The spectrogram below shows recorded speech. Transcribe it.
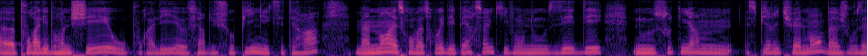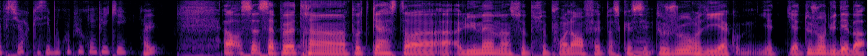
euh, pour aller bruncher ou pour aller euh, faire du shopping, etc. Maintenant, est-ce qu'on va trouver des personnes qui vont nous aider, nous soutenir hum, spirituellement? Bah, Je vous sûr que c'est beaucoup plus compliqué. Alors, ça, ça peut être un podcast à, lui-même, hein, ce, ce point-là, en fait, parce que c'est toujours lié à. Il y, a, il y a toujours du débat.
